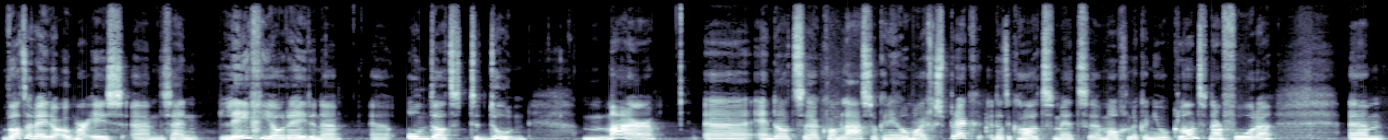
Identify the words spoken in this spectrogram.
wat de reden ook maar is. Um, er zijn legio redenen uh, om dat te doen. Maar, uh, en dat kwam laatst ook in een heel mooi gesprek dat ik had met mogelijk een nieuwe klant naar voren. Um,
